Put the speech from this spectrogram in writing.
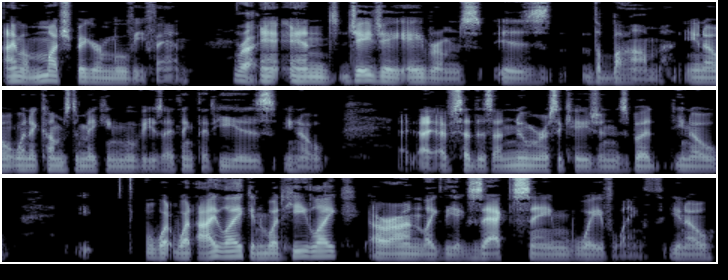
I'm a much bigger movie fan. Right. And, and J.J. Abrams is the bomb, you know, when it comes to making movies. I think that he is, you know, I, I've said this on numerous occasions, but, you know, what what I like and what he like are on like the exact same wavelength, you know.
